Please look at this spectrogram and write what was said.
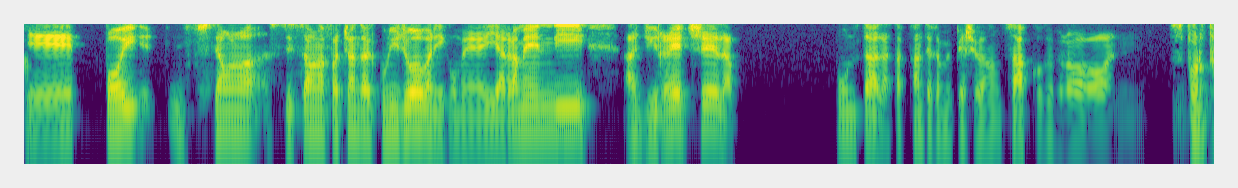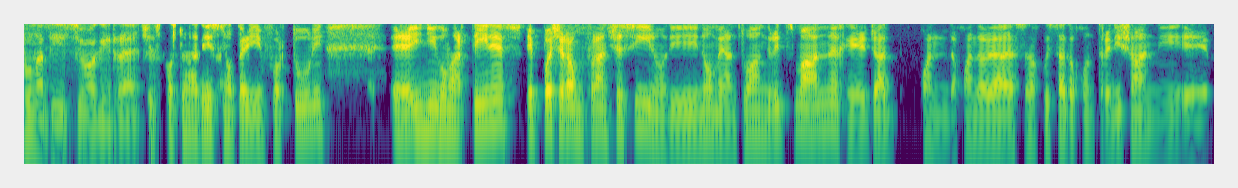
e poi stavano, si stavano affacciando alcuni giovani come Iaramendi, Agirecce, la punta, l'attaccante che mi piaceva un sacco, che però sfortunatissimo Aguirre sfortunatissimo per gli infortuni eh, Inigo Martinez e poi c'era un francesino di nome Antoine Griezmann che già quando, quando aveva stato acquistato con 13 anni e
